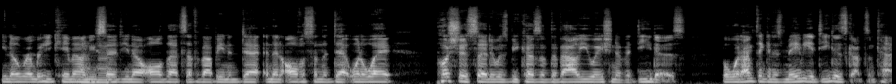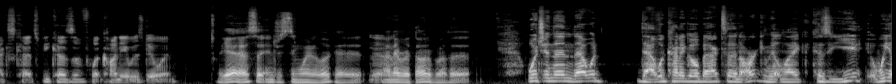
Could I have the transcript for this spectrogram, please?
You know, remember he came out and he said, you know, all that stuff about being in debt, and then all of a sudden the debt went away. Pusha said it was because of the valuation of Adidas. But what I'm thinking is maybe Adidas got some tax cuts because of what Kanye was doing. Yeah, that's an interesting way to look at it. Yeah. I never thought about that. Which and then that would that would kind of go back to an argument like because you we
